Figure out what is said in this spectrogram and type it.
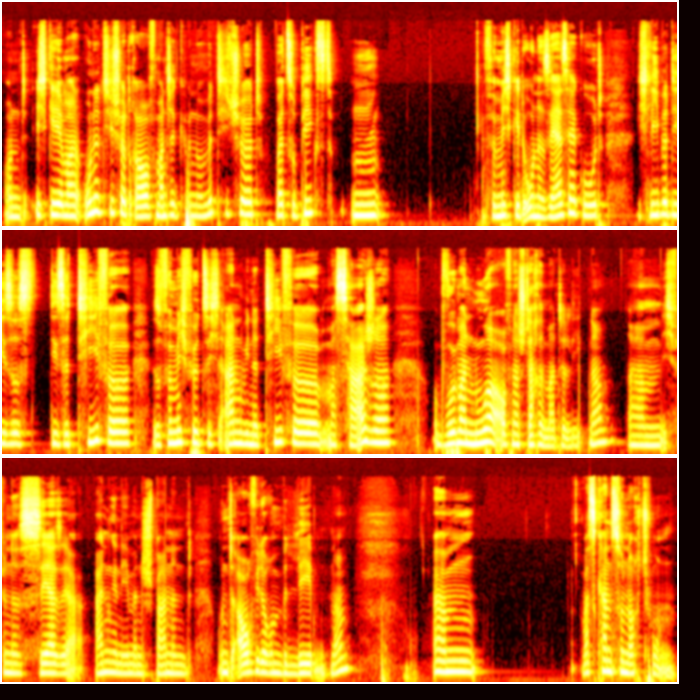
und ich gehe immer ohne T-Shirt drauf. Manche können nur mit T-Shirt, weil du piekst. Mhm. Für mich geht ohne sehr, sehr gut. Ich liebe dieses, diese tiefe, also für mich fühlt sich an wie eine tiefe Massage, obwohl man nur auf einer Stachelmatte liegt. Ne? Ähm, ich finde es sehr, sehr angenehm, entspannend und auch wiederum belebend. Ne? Ähm, was kannst du noch tun?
